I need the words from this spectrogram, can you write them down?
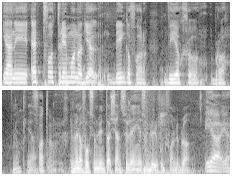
yani, ett två, tre månader, ja, det är ingen fara. Vi är också bra. Okej, ja. Fattar du? Du menar folk som du inte har känt så länge så blir det fortfarande bra? Ja, ja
